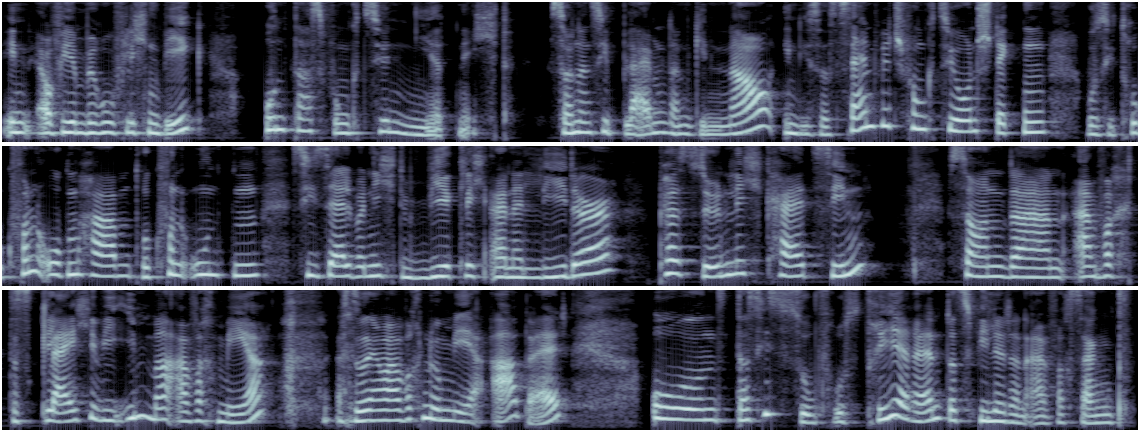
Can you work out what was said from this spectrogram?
in, auf ihrem beruflichen Weg. Und das funktioniert nicht sondern sie bleiben dann genau in dieser Sandwich-Funktion stecken, wo sie Druck von oben haben, Druck von unten, sie selber nicht wirklich eine Leader-Persönlichkeit sind, sondern einfach das Gleiche wie immer, einfach mehr. Also einfach nur mehr Arbeit. Und das ist so frustrierend, dass viele dann einfach sagen, pff,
